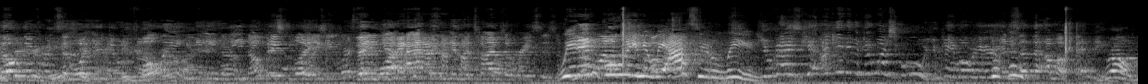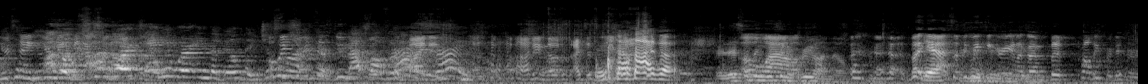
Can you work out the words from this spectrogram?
no difference in what you do. bullying me and leaving this place than what you're making us happened in the times of racism. We didn't bully you. We asked you to leave. You guys can't. I can't even do my school. You came over here and said that I'm offending. Bro, you can saying you your don't schoolwork have to. anywhere in the building, just Oh, wait, not sure, here. just do your That's all schoolwork. right. I didn't- right. I didn't notice. I just. I know. there's Oh, something we can wow. agree on, though. but yeah, something we can agree on, um, but probably for different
